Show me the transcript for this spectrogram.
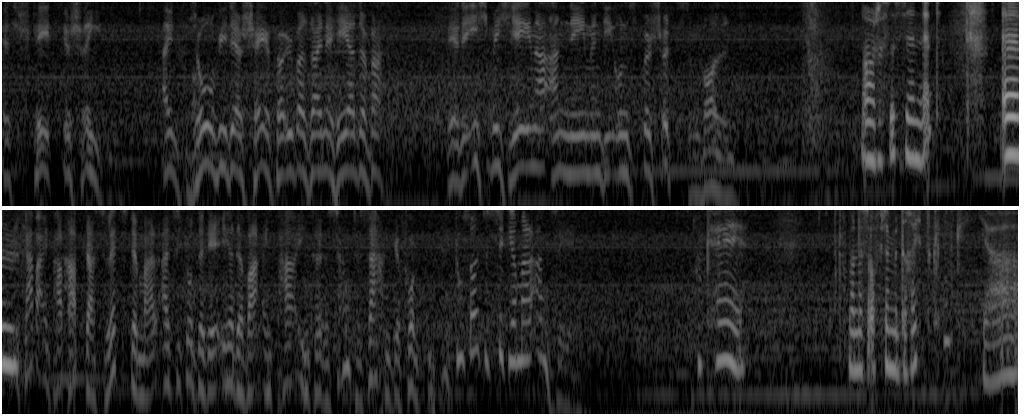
Es steht geschrieben, ein so wie der Schäfer über seine Herde wacht, werde ich mich jener annehmen, die uns beschützen wollen. Oh, das ist ja nett. Ähm, ich habe ein paar, hab das letzte Mal, als ich unter der Erde war, ein paar interessante Sachen gefunden. Du solltest sie dir mal ansehen. Okay. Kann man das auch wieder mit Rechtsklick? Ja.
